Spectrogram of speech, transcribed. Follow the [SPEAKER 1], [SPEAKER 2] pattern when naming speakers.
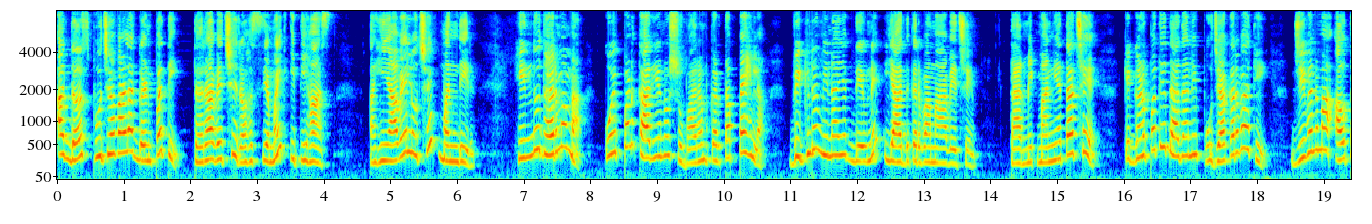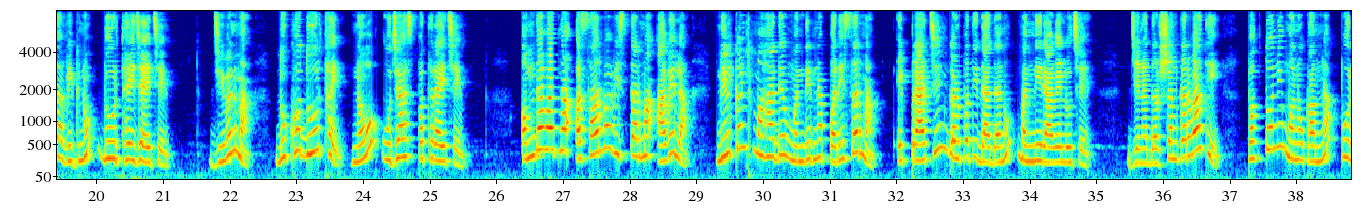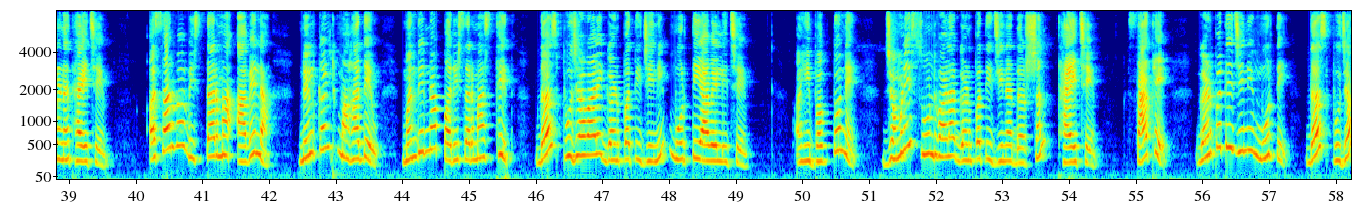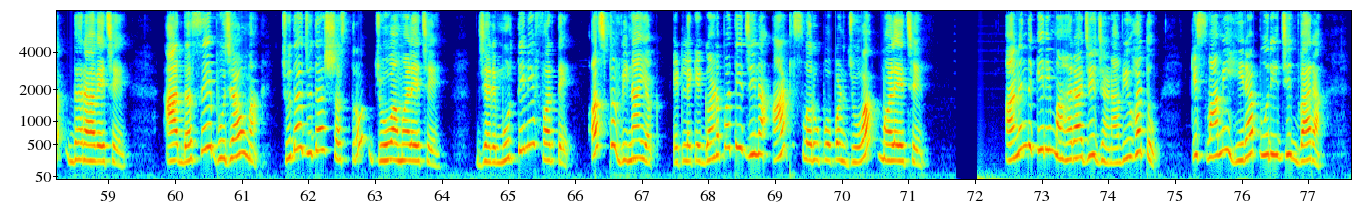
[SPEAKER 1] આ દસ ભુજાવાળા ગણપતિ ધરાવે છે રહસ્યમય ઇતિહાસ. અહીં આવેલું છે મંદિર. હિન્દુ ધર્મમાં કોઈ પણ કાર્યનો શુભારંભ કરતા પહેલા વિઘ્ન વિનાયક દેવને યાદ કરવામાં આવે છે. ધાર્મિક માન્યતા છે કે ગણપતિ દાદાની પૂજા કરવાથી જીવનમાં આવતા વિઘ્નો દૂર થઈ જાય છે. જીવનમાં દુઃખો દૂર થઈ નવો ઉજાસ પથરાય છે. અમદાવાદના અસારવા વિસ્તારમાં આવેલા નીલકંઠ મહાદેવ મંદિરના પરિસરમાં એક પ્રાચીન ગણપતિ દાદાનું મંદિર આવેલું છે, જેના દર્શન કરવાથી ભક્તોની મનોકામના પૂર્ણ થાય છે. અસર્વ વિસ્તારમાં આવેલા નીલકંઠ મહાદેવ મંદિરના પરિસરમાં સ્થિત દસ ભૂજાવાળી ગણપતિજીની મૂર્તિ આવેલી છે. અહીં ભક્તોને જમણી સૂંઢવાળા ગણપતિજીના દર્શન થાય છે. સાથે ગણપતિજીની મૂર્તિ દસ ભુજા ધરાવે છે. આ દસેય ભુજાઓમાં જુદા જુદા શસ્ત્રો જોવા મળે છે. જ્યારે મૂર્તિની ફરતે અષ્ટ વિનાયક એટલે કે ગણપતિજીના આઠ સ્વરૂપો પણ જોવા મળે છે. આનંદગીરી મહારાજે જણાવ્યું હતું કે સ્વામી હીરાપુરીજી દ્વારા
